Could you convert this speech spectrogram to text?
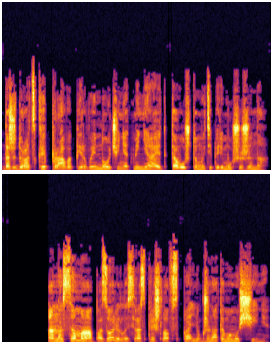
Даже дурацкое право первой ночи не отменяет того, что мы теперь муж и жена. Она сама опозорилась, раз пришла в спальню к женатому мужчине.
